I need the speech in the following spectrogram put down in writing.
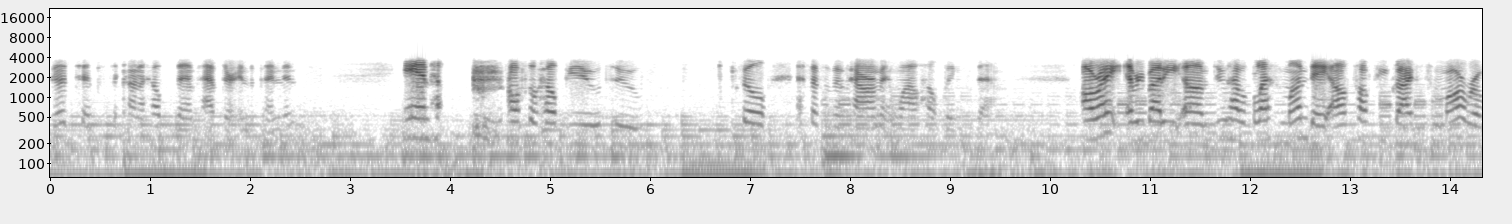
good tips to kind of help them have their independence and also help you to feel a sense of empowerment while helping them. All right, everybody, um, do have a blessed Monday. I'll talk to you guys tomorrow.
